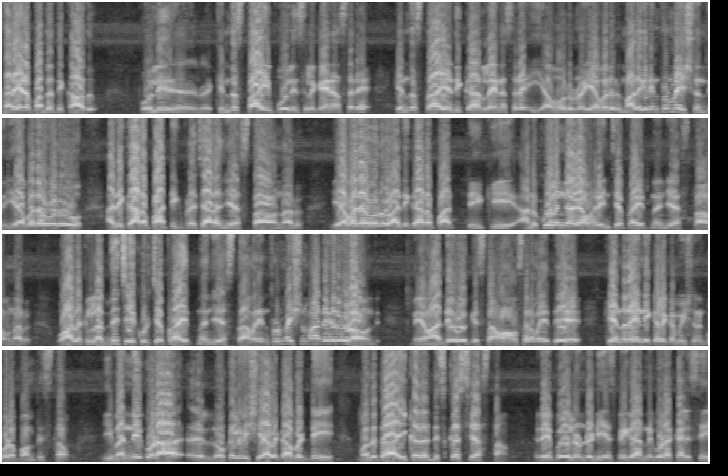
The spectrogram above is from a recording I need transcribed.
సరైన పద్ధతి కాదు. పోలీ కింద స్థాయి పోలీసులకైనా సరే కింద స్థాయి అధికారులైనా సరే ఎవరు ఎవరు మా దగ్గర ఇన్ఫర్మేషన్ ఉంది. ఎవరెవరు అధికార పార్టీకి ప్రచారం చేస్తూ ఉన్నారు ఎవరెవరు అధికార పార్టీకి అనుకూలంగా వ్యవహరించే ప్రయత్నం చేస్తూ ఉన్నారు వాళ్ళకి లబ్ధి చేకూర్చే ప్రయత్నం చేస్తామని ఇన్ఫర్మేషన్ మా దగ్గర కూడా ఉంది. మేము ఆర్డీఓకి ఇస్తాం అవసరమైతే కేంద్ర ఎన్నికల కమిషన్ కూడా పంపిస్తాం. ఇవన్నీ కూడా లోకల్ విషయాలు కాబట్టి మొదట ఇక్కడ డిస్కస్ చేస్తాం. రేపు ఎల్లుండి డిఎస్పీ గారిని కూడా కలిసి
